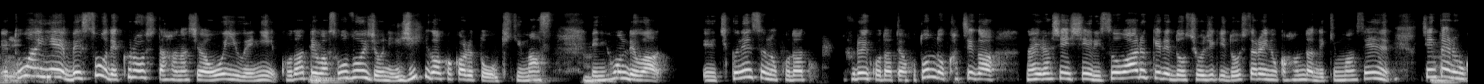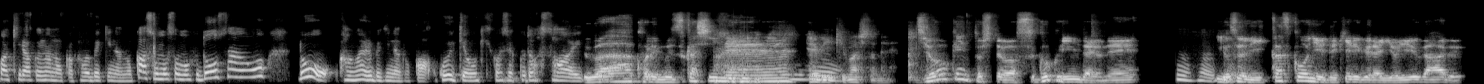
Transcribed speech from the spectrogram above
えとはいえ別荘で苦労した話は多い上に戸建ては想像以上に維持費がかかると聞きます。うんえ日本では、えー築年数の古い戸建てはほとんど価値がないらしいし理想はあるけれど正直どうしたらいいのか判断できません。賃貸の方が気楽なのか買うべきなのか、そもそも不動産をどう考えるべきなのかご意見をお聞かせください。うわー、これ難しいね。ヘビー来ましたね。条件としてはすごくいいんだよね。うんうん要するに一括購入できるぐらい余裕がある。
